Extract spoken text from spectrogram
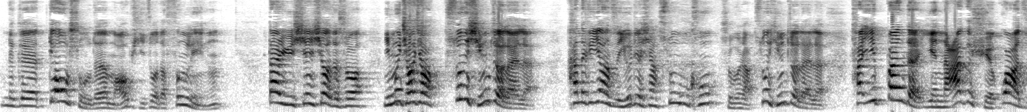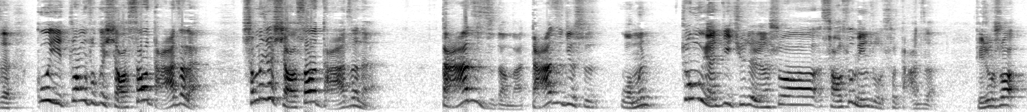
那个貂鼠的毛皮做的风领。黛玉先笑着说：“你们瞧瞧，孙行者来了。”他那个样子有点像孙悟空，是不是？孙行者来了，他一般的也拿个雪褂子，故意装出个小骚达子来。什么叫小骚达子呢？达子知道吗？达子就是我们中原地区的人说少数民族说达子，比如说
